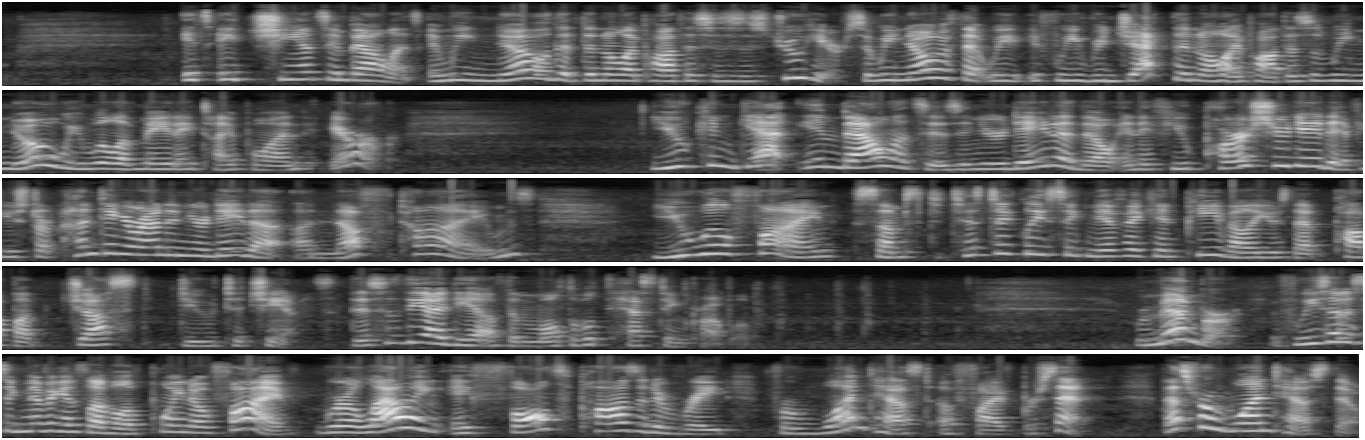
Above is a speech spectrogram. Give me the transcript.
It's a chance imbalance, and we know that the null hypothesis is true here. So we know if that we if we reject the null hypothesis, we know we will have made a type 1 error. You can get imbalances in your data though, and if you parse your data, if you start hunting around in your data enough times, you will find some statistically significant p-values that pop up just due to chance. This is the idea of the multiple testing problem. Remember, if we set a significance level of 0.05, we're allowing a false positive rate for one test of 5%. That's for one test though.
